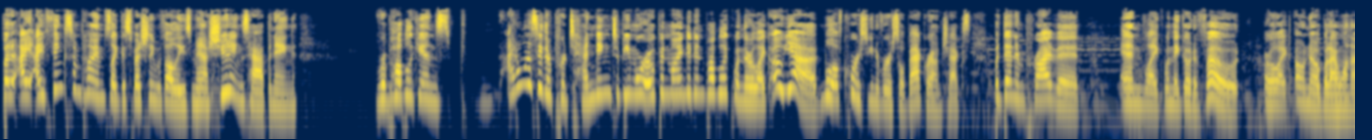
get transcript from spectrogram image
But I, I think sometimes, like, especially with all these mass shootings happening, Republicans, I don't want to say they're pretending to be more open minded in public when they're like, oh, yeah, well, of course, universal background checks. But then in private, and like when they go to vote, or like, oh, no, but I want to,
